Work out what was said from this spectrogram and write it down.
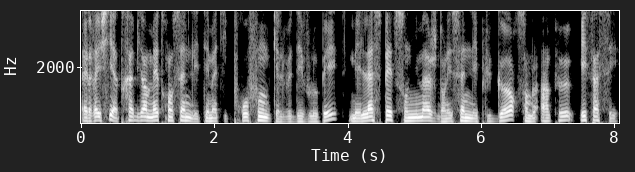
Elle réussit à très bien mettre en scène les thématiques profondes qu'elle veut développer, mais l'aspect de son image dans les scènes les plus gore semble un peu effacé.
